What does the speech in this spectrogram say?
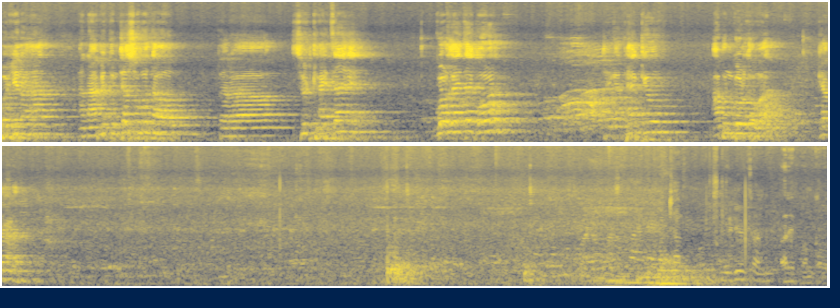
बहीण आहात आणि आम्ही तुमच्यासोबत आहोत. तर स्वीट खायचं आहे? गोड खायचं आहे गोड? ठीक आहे थँक्यू आपण गोड खाऊ हा? घ्या मॅडम व्हिडिओ चालू अरे फोन करू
